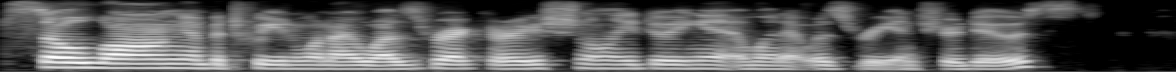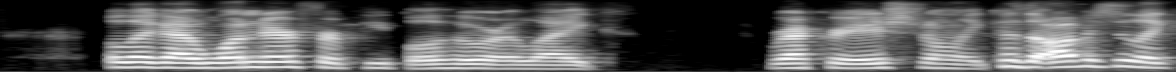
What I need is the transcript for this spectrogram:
so long in between when I was recreationally doing it and when it was reintroduced. But like I wonder for people who are like recreationally because obviously like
